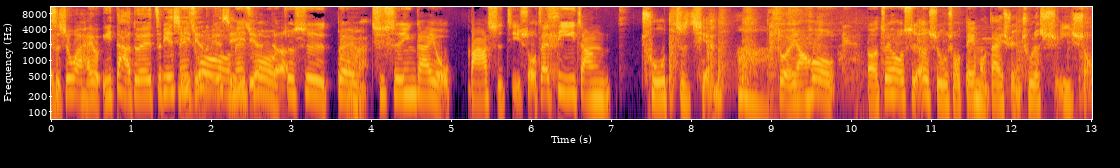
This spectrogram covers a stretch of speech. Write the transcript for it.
此之外还有一大堆这边写一点，那边写一点的，就是对吧？其实应该有八十几首，在第一张出之前。啊，对，然后。呃，最后是二十五首 demo 带选出了十一首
